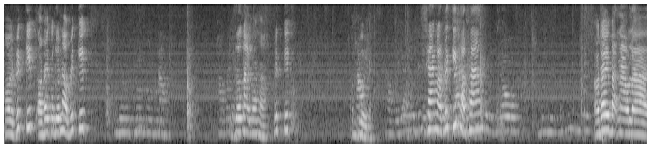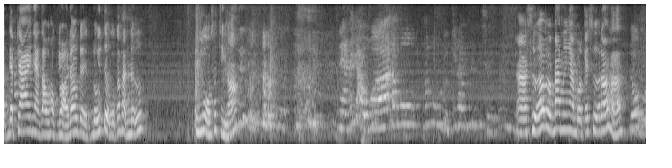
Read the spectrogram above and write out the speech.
Rồi Rickit Ở đây có đứa nào Rickit giơ tay luôn hả? Rickit Con ruồi này. Sang là Rickit hả Sang? Ở đây bạn nào là đẹp trai, nhà giàu, học giỏi đâu để đối tượng của các bạn nữ? Úi dồi sao chỉ nó? Nhà nó giàu mà Nó mua Nó mua được cái đó cái sữa. À sữa 30 ngàn một cái sữa đó hả? Đúng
